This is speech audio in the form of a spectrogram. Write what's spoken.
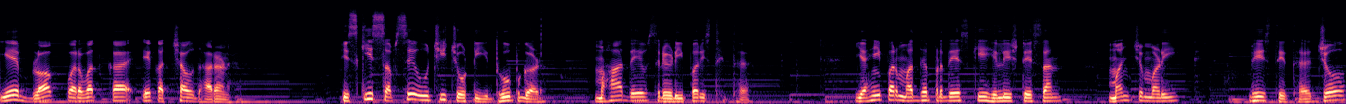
ये ब्लॉक पर्वत का एक अच्छा उदाहरण है। इसकी सबसे ऊँची चोटी धूपगढ़, महादेव श्रेणी पर स्थित है। यहीं पर मध्य प्रदेश की हिल स्टेशन मंचमढ़ी भी स्थित है, जो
